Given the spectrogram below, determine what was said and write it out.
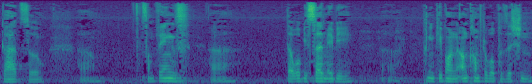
God, so um, some things uh, that will be said maybe uh, putting people in an uncomfortable position.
